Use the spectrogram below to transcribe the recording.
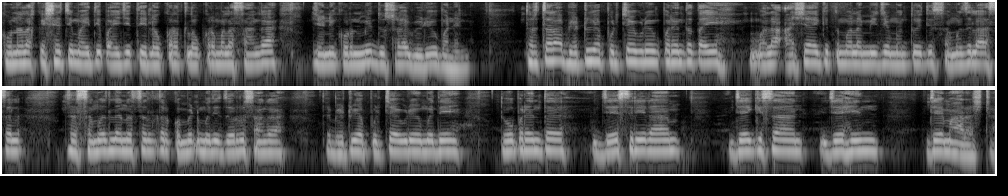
कोणाला कशाची माहिती पाहिजे ते लवकरात लवकर मला सांगा जेणेकरून मी दुसरा व्हिडिओ बनेल तर चला भेटूया पुढच्या व्हिडिओपर्यंत ताई. मला आशा आहे की तुम्हाला मी जे म्हणतो आहे ते समजलं असेल. जर समजलं नसेल तर कमेंटमध्ये जरूर सांगा. तर भेटूया पुढच्या व्हिडिओमध्ये. तोपर्यंत जय श्रीराम जय किसान जय हिंद जय महाराष्ट्र.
